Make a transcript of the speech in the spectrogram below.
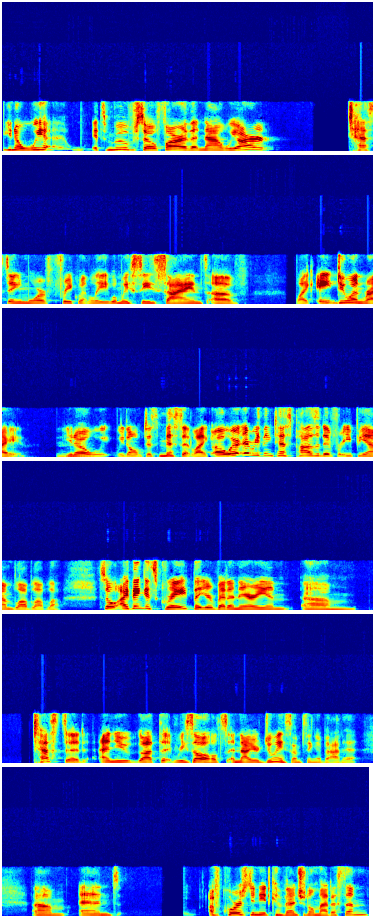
you know, we it's moved so far that now we are testing more frequently when we see signs of like ain't doing right. You know, we, we don't dismiss it like, oh, where everything tests positive for EPM, blah, blah, blah. So I think it's great that your veterinarian um, tested and you got the results and now you're doing something about it. Um, and of course, you need conventional medicine.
